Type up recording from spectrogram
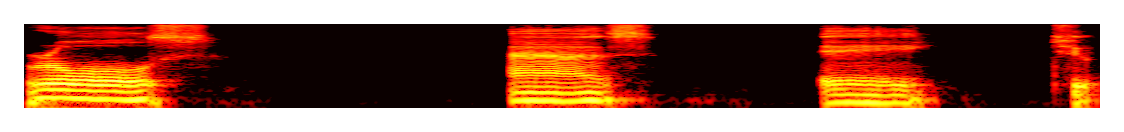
rolls as a 2.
